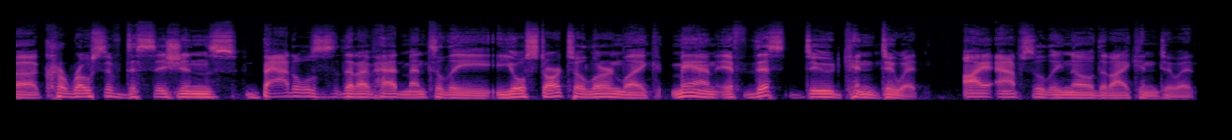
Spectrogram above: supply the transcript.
uh, corrosive decisions, battles that I've had mentally, you'll start to learn like, man, if this dude can do it, I absolutely know that I can do it.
